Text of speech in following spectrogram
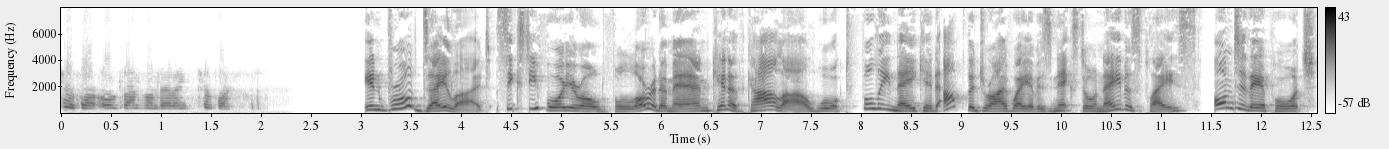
Ten four. Old Van Van Belling. Ten four. In broad daylight, 64 year old Florida man Kenneth Carlisle walked fully naked up the driveway of his next door neighbor's place, onto their porch,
